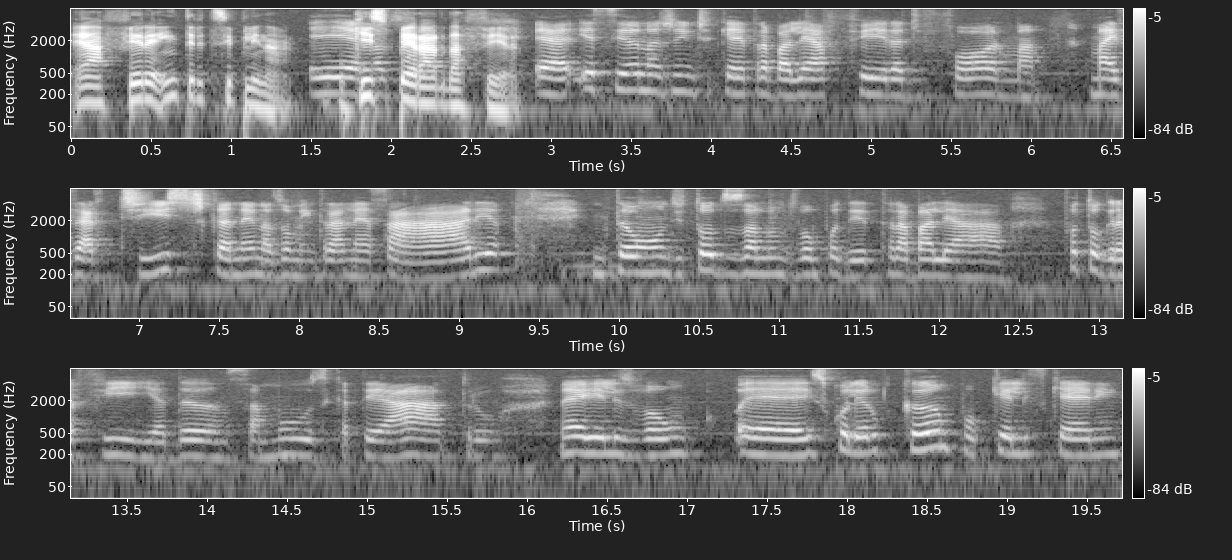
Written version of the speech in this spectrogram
é a feira interdisciplinar. É, o que nós- esperar da feira? É, esse ano a gente quer trabalhar a feira de forma mais artística, né? Nós vamos entrar nessa área. Então, onde todos os alunos vão poder trabalhar fotografia, dança, música, teatro, né? E eles vão é, escolher o campo que eles querem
